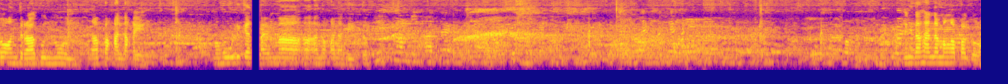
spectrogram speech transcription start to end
Ito ang Dragon Mall. Napakalaki. Mahuli ka na, maaano ka na dito. Tindahan ng mga bago.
